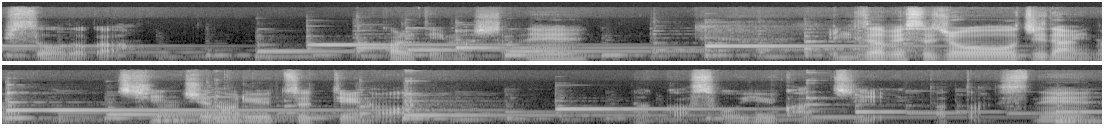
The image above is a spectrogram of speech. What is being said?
ピソードが書かれていましたね。エリザベス女王時代の真珠の流通っていうのはなんかそういう感じだったんですね。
